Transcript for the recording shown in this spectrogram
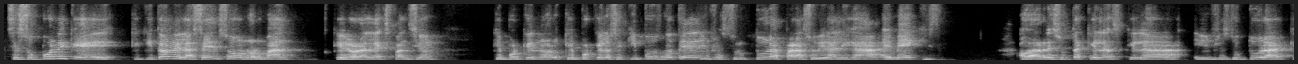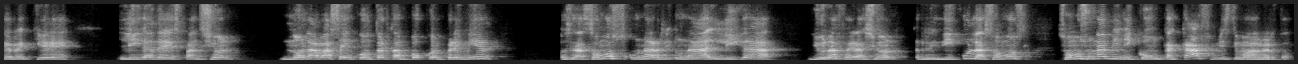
se supone que, que quitaron el ascenso normal, que ahora la expansión, que porque, no, que porque los equipos no tenían infraestructura para subir a Liga MX. Ahora resulta que, las, que la infraestructura que requiere liga de expansión, no la vas a encontrar tampoco en Premier. O sea, somos una, una liga y una federación ridícula. Somos, somos una mini CONCACAF, mi estimado Alberto.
